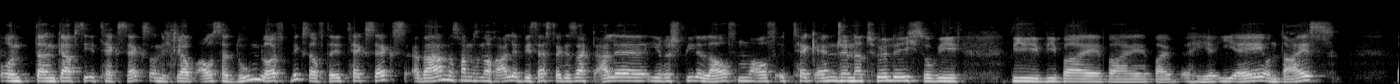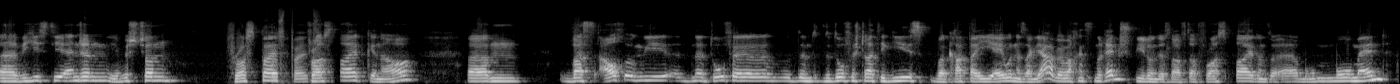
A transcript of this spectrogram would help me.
Und dann gab es die ITEC 6 und ich glaube, außer Doom läuft nichts auf der ITEC 6. Da haben, das haben sie noch alle, Bethesda gesagt, alle ihre Spiele laufen auf ITEC Engine natürlich, so wie, wie, wie bei, bei, bei hier EA und DICE. Äh, wie hieß die Engine? Ihr wisst schon. Frostbite? Frostbite. Frostbite, genau. Ähm, was auch irgendwie eine doofe, eine, eine doofe Strategie ist, weil gerade bei EA, wo dann sagen, ja, wir machen jetzt ein Rennspiel und das läuft auf Frostbite und so, äh, Moment.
